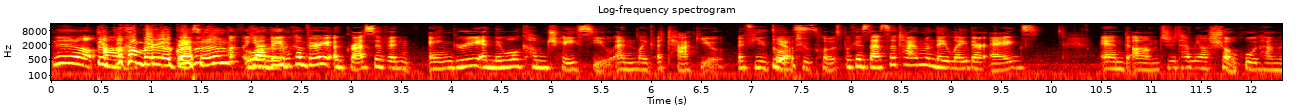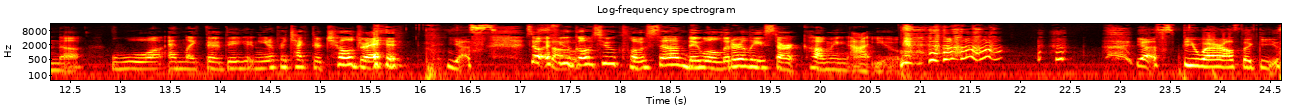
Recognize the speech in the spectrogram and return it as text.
No, no, no. they um, become very they aggressive. become, yeah, they become very aggressive and angry, and they will come chase you and like attack you if you go Yes. too close because that's the time when they lay their eggs, and um, 就是他们要守护他们的窝 and like they they need to protect their children. Yes. so if you So- go too close to them, they will literally start coming at you. Yes. Beware of the geese.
